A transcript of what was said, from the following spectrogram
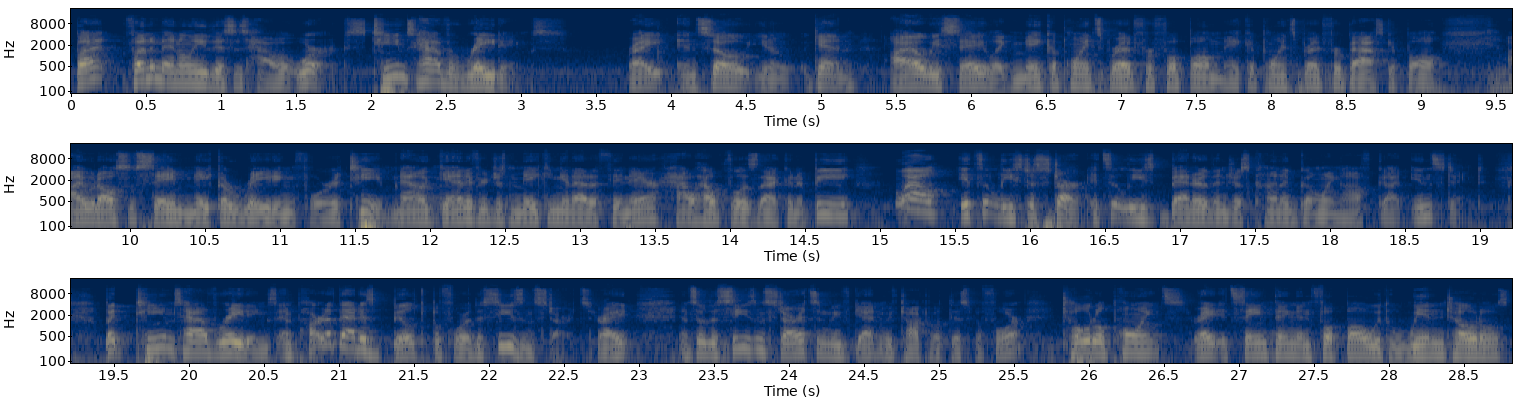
But fundamentally, this is how it works. Teams have ratings, right? And so, you know, again, I always say, like, make a point spread for football, make a point spread for basketball. I would also say, make a rating for a team. Now, again, if you're just making it out of thin air, how helpful is that going to be? Well, it's at least a start. It's at least better than just kind of going off gut instinct. But teams have ratings, and part of that is built before the season starts, right? And so the season starts, and we've get, and we've talked about this before, total points, right? It's same thing in football with win totals,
